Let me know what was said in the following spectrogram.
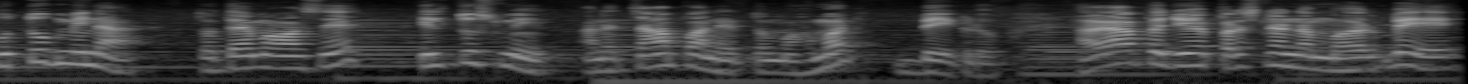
કુતુબ મિનાર. તો તેમાં આવશે ઇલ્તુસ્મિર અને ચાંપાનેર, તો મોહમ્મદ બેગડો. હવે આપણે જોઈએ પ્રશ્ન નંબર બે.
